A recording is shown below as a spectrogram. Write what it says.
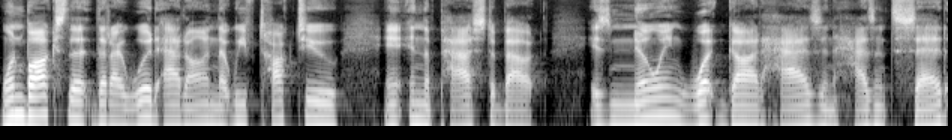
One box that, that I would add on that we've talked to in, in the past about is knowing what God has and hasn't said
